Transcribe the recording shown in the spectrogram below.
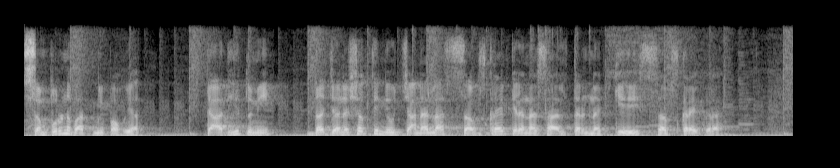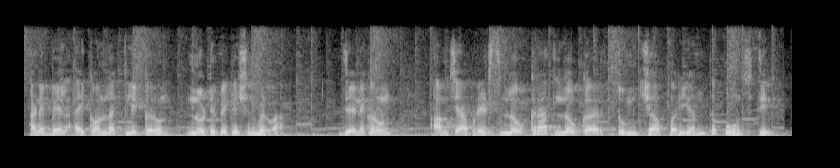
संपूर्ण बातमी पाहूयात. त्याआधी तुम्ही द जनशक्ती न्यूज चॅनलला सबस्क्राईब केलं नसाल तर नक्की सबस्क्राईब करा. आणि बेल आयकॉनला क्लिक करून नोटिफिकेशन मिळवा. जेणेकरून आमचे अपडेट्स लवकरात लवकर तुमच्यापर्यंत पोहोचतील.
